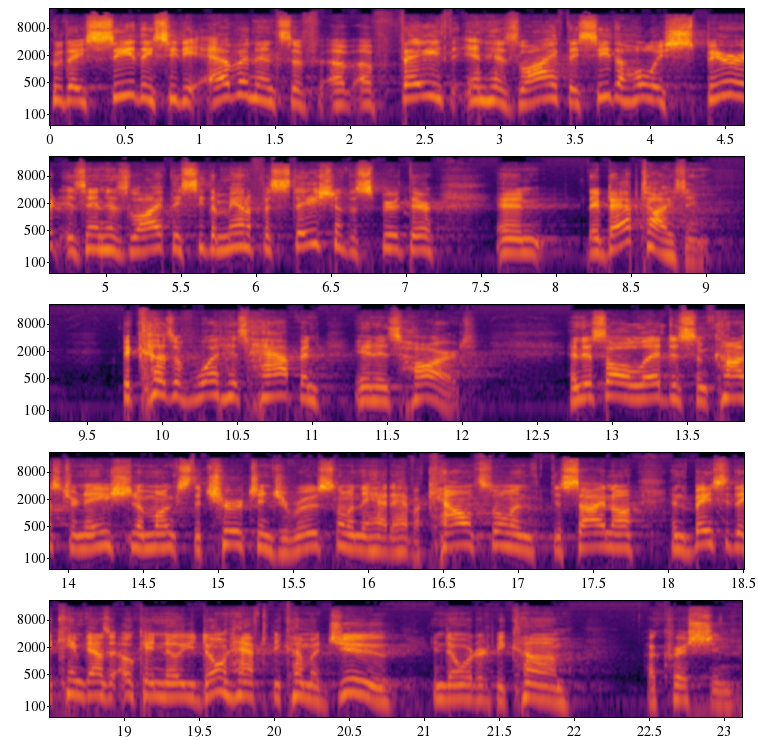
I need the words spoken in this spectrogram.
who they see, they see the evidence of, of, of, faith in his life. They see the Holy Spirit is in his life. They see the manifestation of the Spirit there, and they baptize him because of what has happened in his heart. And this all led to some consternation amongst the church in Jerusalem, and they had to have a council and decide. And basically, they came down and said, okay, no, you don't have to become a Jew in order to become a Christian.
